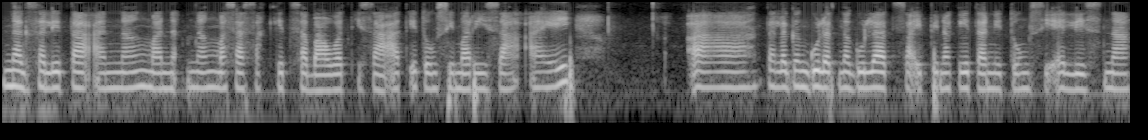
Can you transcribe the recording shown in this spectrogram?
nagsalitaan ng, man, ng masasakit sa bawat isa. At itong si Marisa ay uh, talagang gulat na gulat sa ipinakita nitong si Elise na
